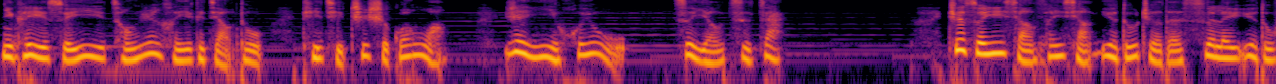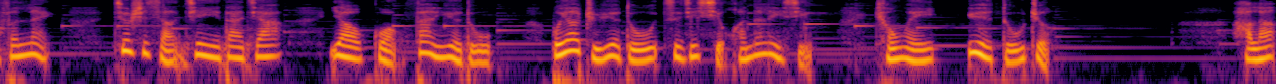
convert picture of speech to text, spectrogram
你可以随意从任何一个角度提起知识光网，任意挥舞，自由自在。之所以想分享阅读者的四类阅读分类，就是想建议大家要广泛阅读，不要只阅读自己喜欢的类型，成为阅读者。好了，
